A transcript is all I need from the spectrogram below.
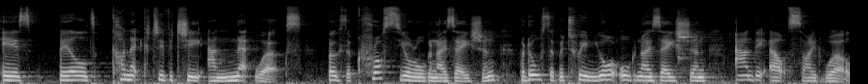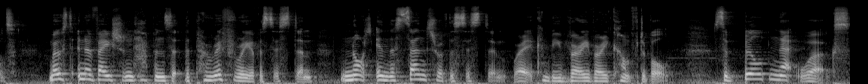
is build connectivity and networks, both across your organization, but also between your organization and the outside world. Most innovation happens at the periphery of a system, not in the center of the system, where it can be very, very comfortable. So build networks,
